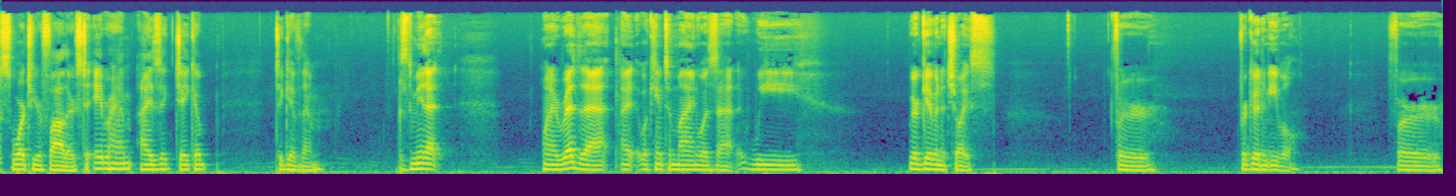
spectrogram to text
swore to your fathers, to Abraham, Isaac, Jacob, to give them. Because to me, that when I read that, I, what came to mind was that we we are given a choice for for good and evil, for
